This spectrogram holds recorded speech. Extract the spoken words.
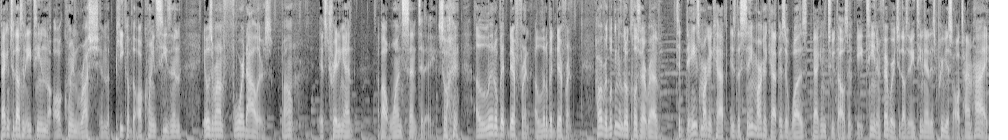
Back in 2018, the altcoin rush in the peak of the altcoin season, it was around $4. Well, it's trading at about 1 cent today. So a little bit different, a little bit different. However, looking a little closer at Rev, today's market cap is the same market cap as it was back in 2018, in February 2018, at its previous all time high.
